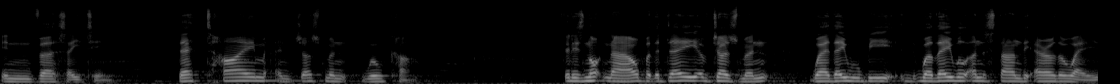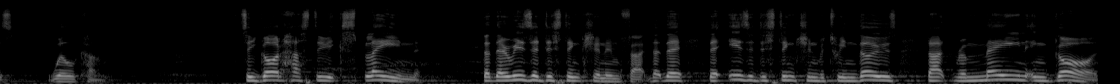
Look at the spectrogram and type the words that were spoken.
in verse 18, their time and judgment will come. It is not now, but the day of judgment where they will be where they will understand the error of the ways will come. See, God has to explain that there is a distinction, in fact, that there, there is a distinction between those that remain in God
